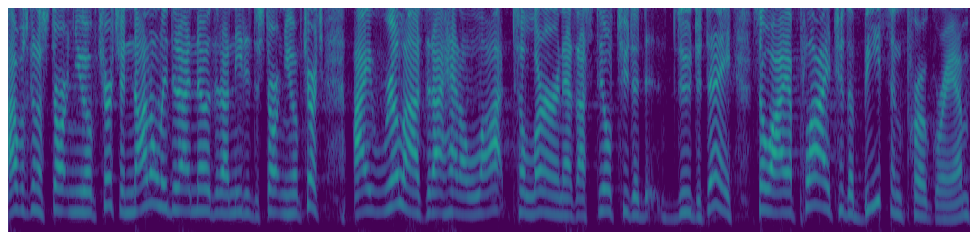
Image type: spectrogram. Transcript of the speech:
I was going to start New Hope Church. And not only did I know that I needed to start New Hope Church, I realized that I had a lot to learn as I still to do today. So I applied to the Beeson program,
